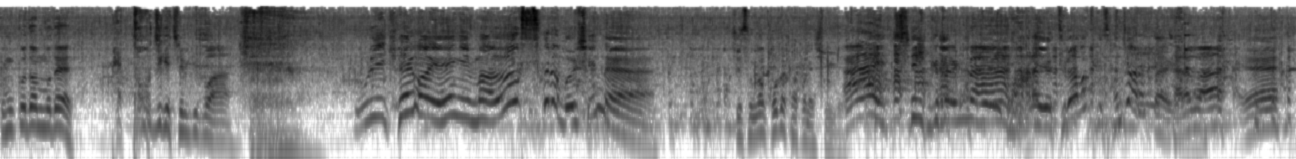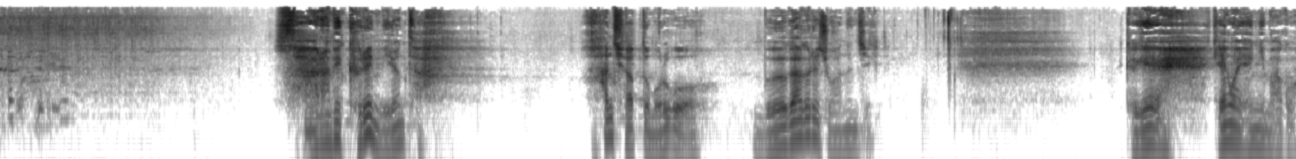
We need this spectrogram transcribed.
꿈꾸던 무대 배 터지게 즐기고 와. 우리 갱화의 행이 막 억수로 멋있네. 지 순간 고백할 뻔했습니다. 아이 징그러 임마. 와 나 이거 드라마 산줄 알았다. 이거. 잘하고 와. 예. 사람이 그래 미련타 한 치 앞도 모르고 뭐가 그래 좋았는지 그게 갱화의 형님하고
